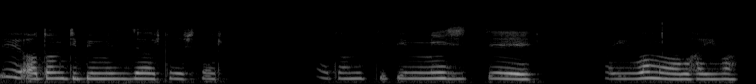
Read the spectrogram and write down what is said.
de adam dibimizde arkadaşlar. Adam dibimizde. Hayvan ol hayvan.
